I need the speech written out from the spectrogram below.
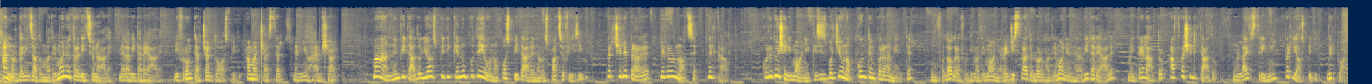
hanno organizzato un matrimonio tradizionale nella vita reale, di fronte a 100 ospiti, a Manchester, nel New Hampshire, ma hanno invitato gli ospiti che non potevano ospitare nello spazio fisico per celebrare le loro nozze nel cloud. Con le due cerimonie che si svolgevano contemporaneamente, un fotografo di matrimonio ha registrato il loro matrimonio nella vita reale, mentre l'altro ha facilitato un live streaming per gli ospiti virtuali.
